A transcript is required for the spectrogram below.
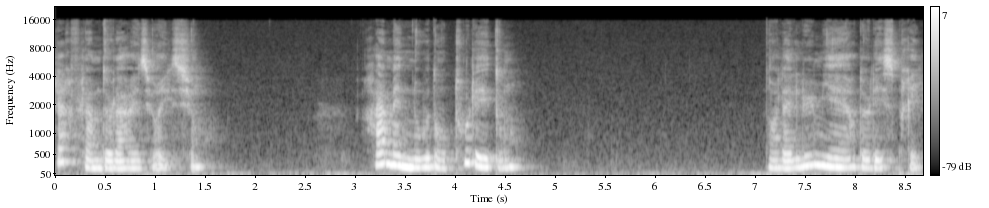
Chère flamme de la résurrection, ramène-nous dans tous les dons dans la lumière de l'esprit,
